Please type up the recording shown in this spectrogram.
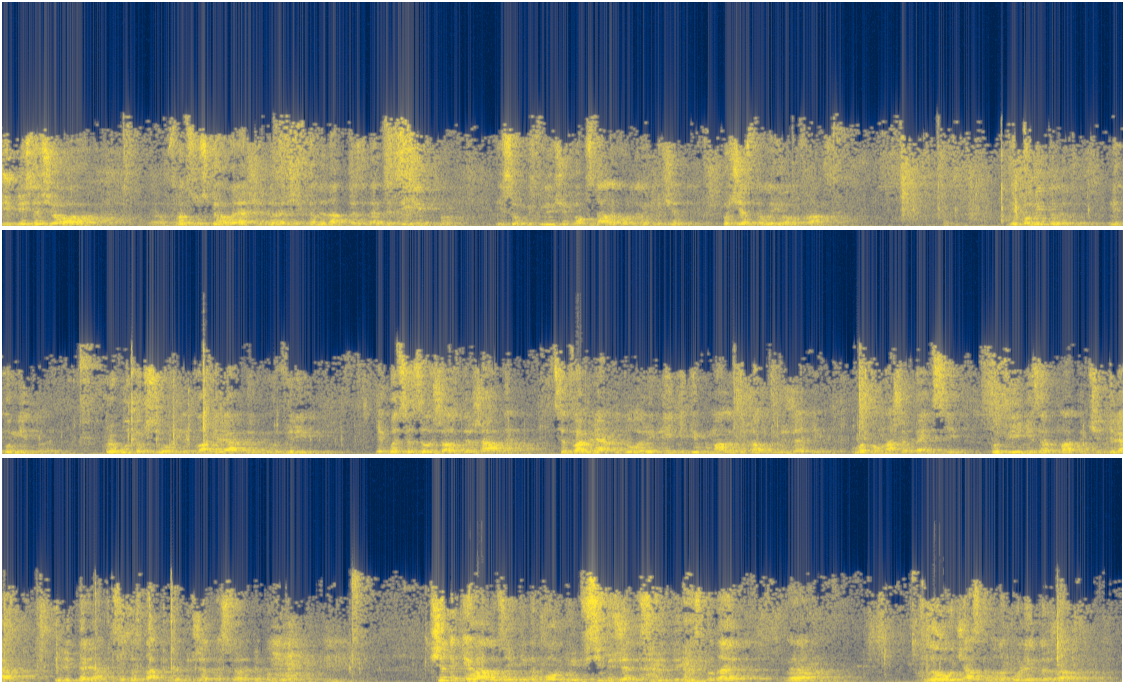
І після чого е, французькоговорящий, до речі, кандидат в президенти і Сумки з Медведчуком стали орденом почесного легіону Франції. Не помітили? Не помітили. Прибуток сьогодні 2 мільярди в рік. Якби це залишалось державне, це 2 мільярди доларів в рік, які б мали в державному бюджеті, от вам наші пенсії, подвійні зарплати вчителям і лікарям. Це достатньо для бюджетної сфери, для побудови. Ще такі галузі, які наповнюють всі бюджети світу, які складають е, впливову частку монополії держави.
